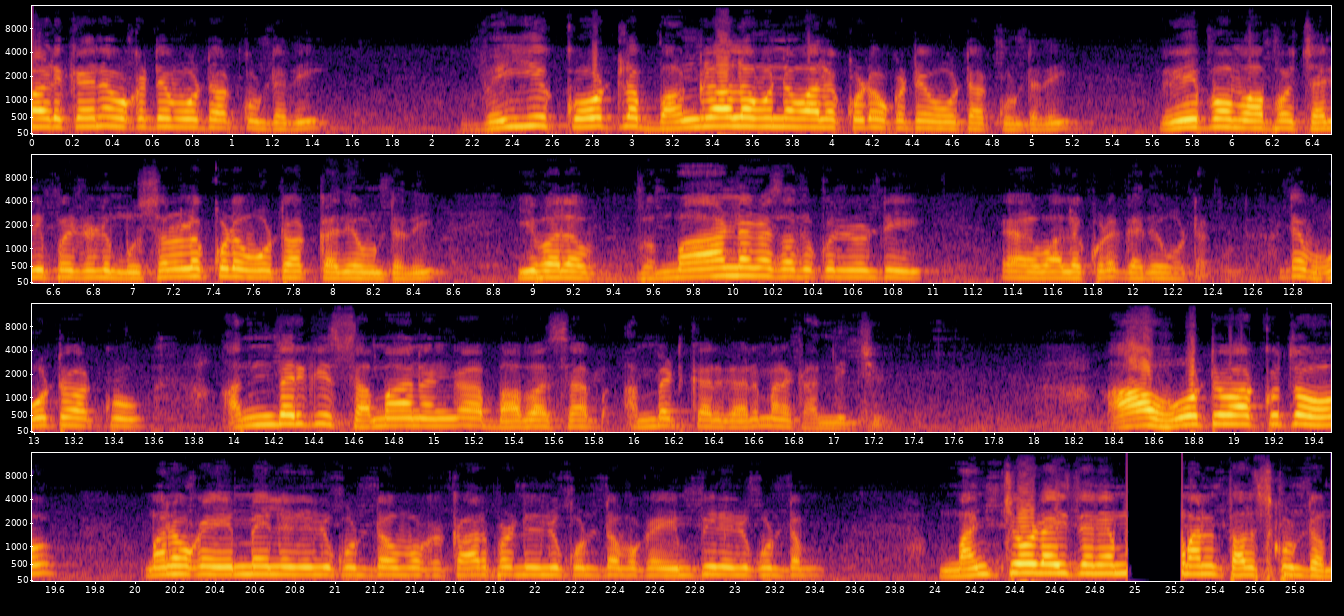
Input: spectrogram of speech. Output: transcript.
వాడికైనా ఒకటే ఓటు హక్కు ఉంటుంది. వెయ్యి కోట్ల బంగ్లాలో ఉన్న వాళ్ళకు కూడా ఒకటే ఓటు హక్కు ఉంటుంది. రేపో మాపో చనిపోయినటువంటి ముసలిళ్ళకు కూడా ఓటు హక్కు అదే ఉంటుంది. ఇవాళ బ్రహ్మాండంగా చదువుకునేటువంటి వాళ్ళకు కూడా గదే ఓటు హక్కు ఉంటుంది. అంటే ఓటు హక్కు అందరికీ సమానంగా బాబాసాహెబ్ అంబేద్కర్ గారు మనకు అందించింది. ఆ ఓటు హక్కుతో మనం ఒక ఎమ్మెల్యేని ఎన్నుకుంటాం ఒక కార్పొరేటర్ ఎన్నుకుంటాం ఒక ఎంపీని ఎన్నుకుంటాం. మంచోడైతేనేమో మనం తలుసుకుంటాం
